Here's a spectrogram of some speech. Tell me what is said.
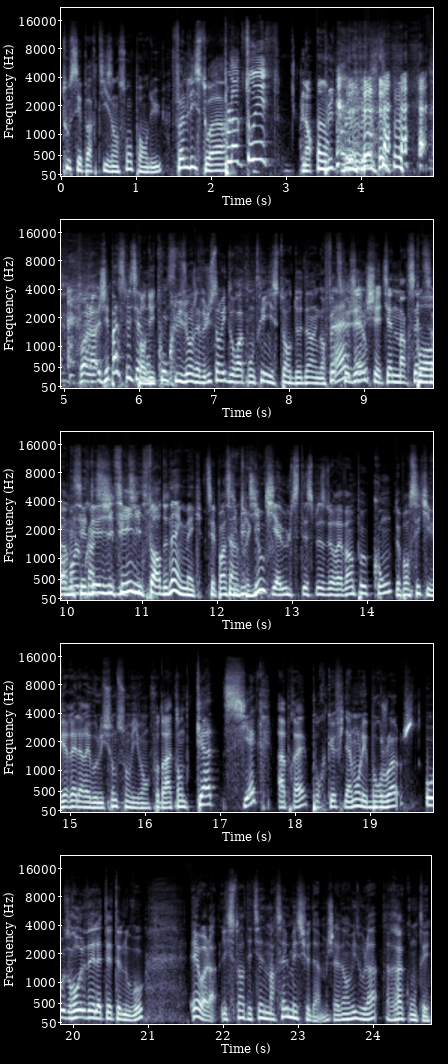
Tous ses partisans sont pendus. Fin de l'histoire. Plot twist Non, Ah non. plus de. Voilà, j'ai pas spécialement de conclusion, j'avais juste envie de vous raconter une histoire de dingue. En fait, ce Ah, que j'aime chez Étienne Marcel, Bon, c'est vraiment le principe c'est une histoire de dingue, mec. C'est le C'est principe un du truc type qui a eu cette espèce de rêve un peu con de penser qu'il verrait la révolution de son vivant. Faudra attendre 4 siècles après pour que finalement les bourgeois osent relever la tête à nouveau. Et voilà, l'histoire d'Étienne Marcel, messieurs, dames. J'avais envie de vous la raconter.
